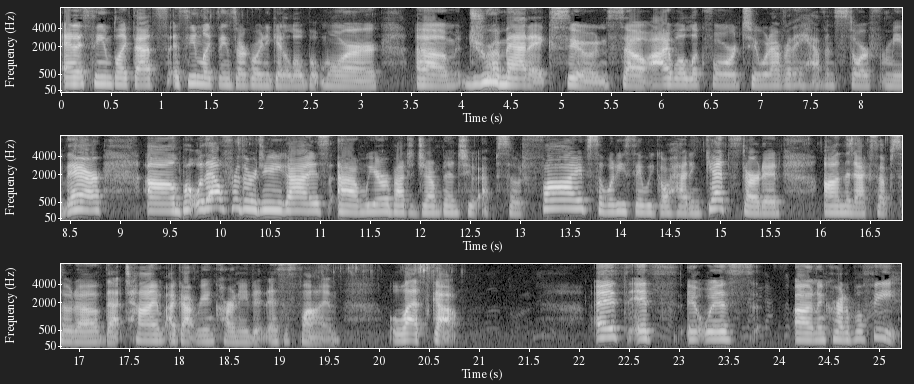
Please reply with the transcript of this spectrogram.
and it seemed like that's it seemed like things are going to get a little bit more um, dramatic soon. So I will look forward to whatever they have in store for me there. Um, but without further ado, you guys, um, we are about to jump into episode five. So what do you say we go ahead and get started on the next episode of that time I got reincarnated as a slime? Let's go. It's it's it was an incredible feat.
